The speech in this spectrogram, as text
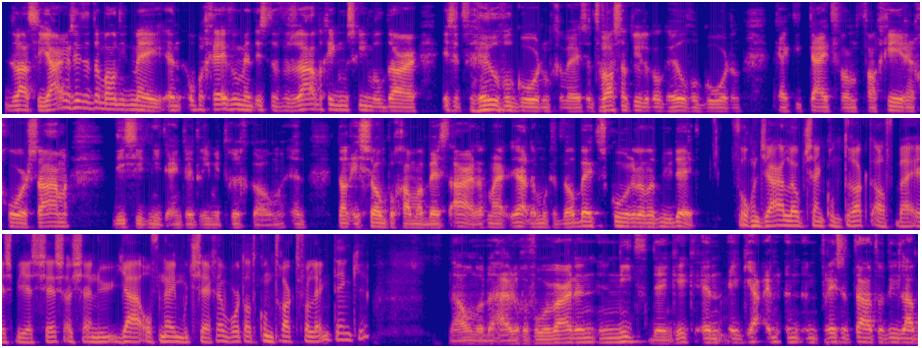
de laatste jaren zit het allemaal niet mee. En op een gegeven moment is de verzadiging misschien wel daar. Is het heel veel Gordon geweest. Het was natuurlijk ook heel veel Gordon. Kijk, die tijd van, van Geer en Goor samen. Die zie ik niet 1, 2, 3 meer terugkomen. En dan is zo'n programma best aardig. Maar ja, dan moet het wel beter scoren dan het nu deed. Volgend jaar loopt zijn contract af bij SBS 6. Als jij nu ja of nee moet zeggen, wordt dat contract verlengd, denk je? Nou, onder de huidige voorwaarden niet, denk ik. En ik, ja, een, een, een presentator die laat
